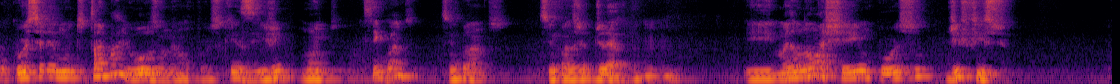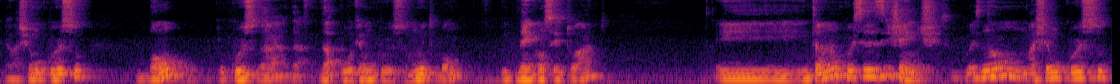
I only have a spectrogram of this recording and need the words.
o curso ele é muito trabalhoso, né? Um curso que exige muito. Cinco anos? Cinco anos. Cinco anos direto, né? Uhum. E, mas eu não achei um curso difícil. Eu achei um curso bom. O curso da, da, da PUC é um curso muito bom, muito bem conceituado. E, então é um curso exigente, mas não achei um curso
